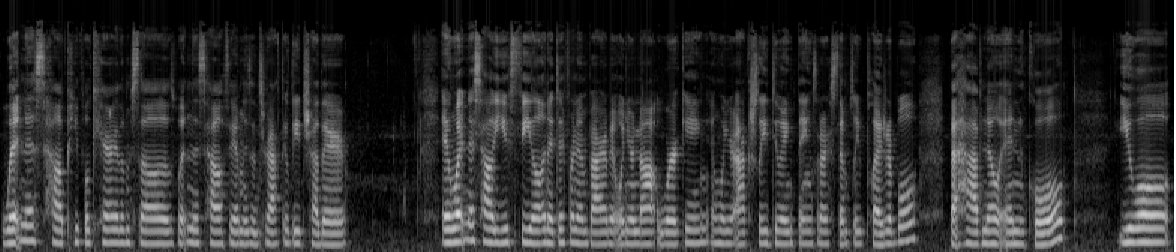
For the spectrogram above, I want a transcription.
witness how people carry themselves, witness how families interact with each other, and witness how you feel in a different environment when you're not working and when you're actually doing things that are simply pleasurable that have no end goal, you will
